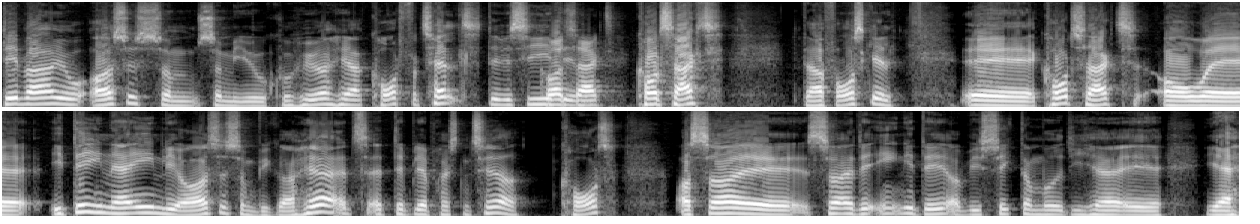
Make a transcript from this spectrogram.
det var jo også, som, som I jo kunne høre her, kort fortalt. Det vil sige... Kort sagt. Det, kort sagt. Der er forskel. Øh, kort sagt. Og øh, ideen er egentlig også, som vi gør her, at, at det bliver præsenteret kort. Og så, øh, så er det egentlig det, og vi sigter mod de her øh, ja,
